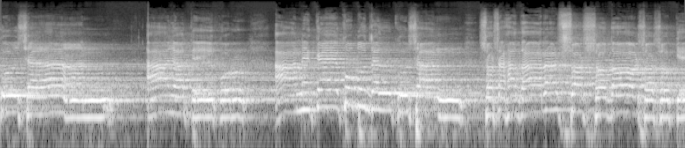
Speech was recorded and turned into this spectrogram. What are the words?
কুশান। আয়াতে কোর আনেকে খুব জল কুশান। শশা হাজার, শস্য শশকে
